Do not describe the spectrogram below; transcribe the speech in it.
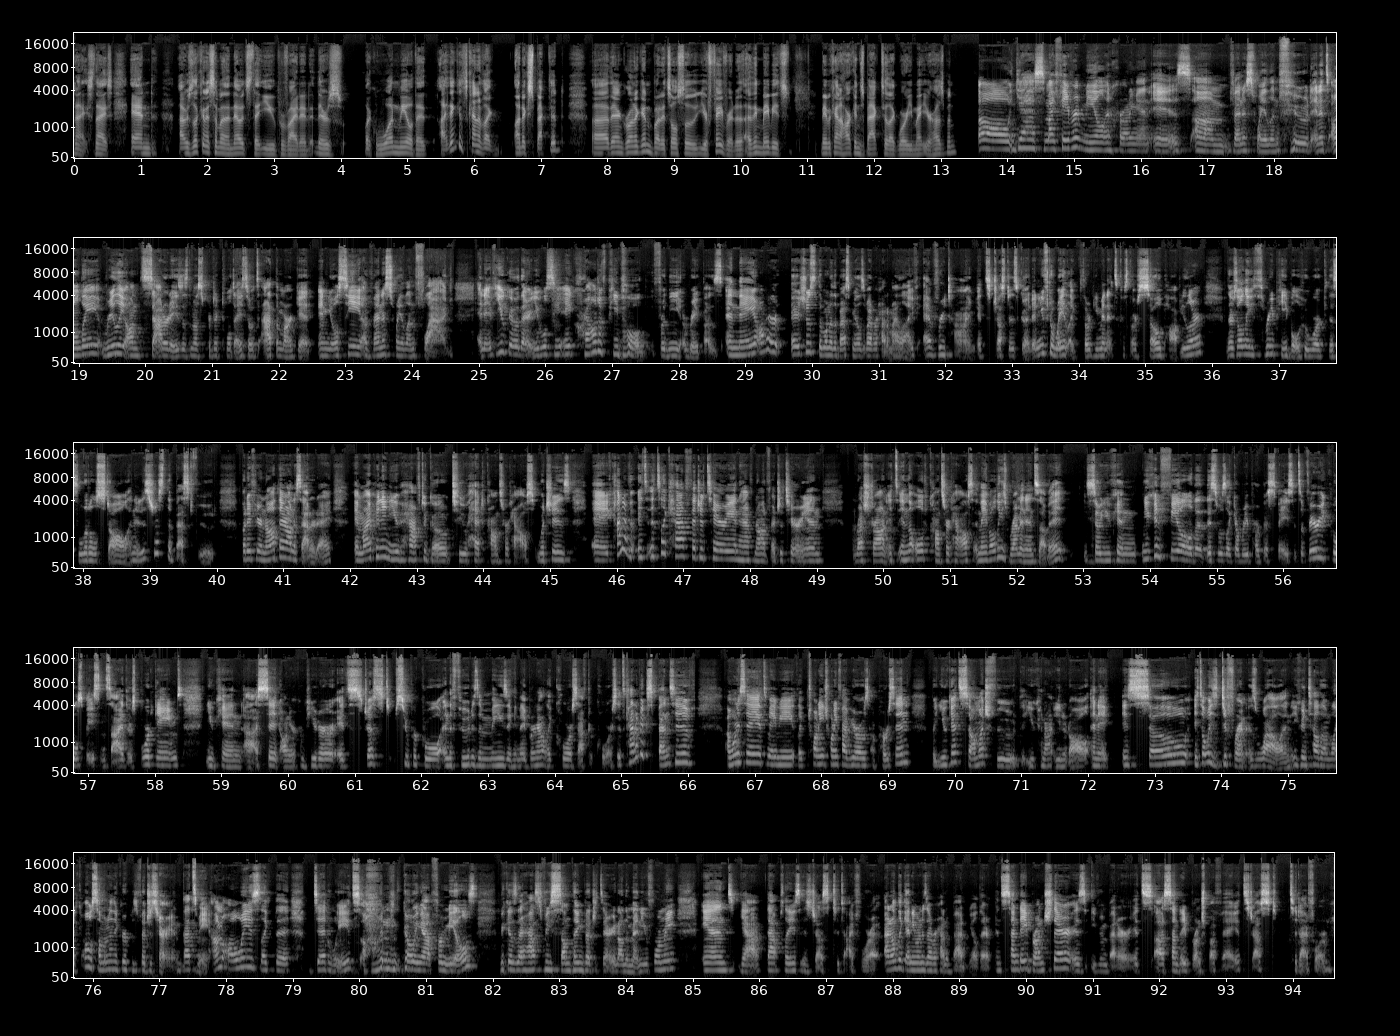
Nice, nice. And I was looking at some of the notes that you provided. There's like one meal that I think it's kind of like unexpected uh, there in Groningen, but it's also your favorite. I think maybe it's maybe kind of harkens back to like where you met your husband. Oh, yes. My favorite meal in Groningen is um, Venezuelan food. And it's only really on Saturdays is the most predictable day. So it's at the market and you'll see a Venezuelan flag. And if you go there, you will see a crowd of people for the arepas. And they are, it's just the, one of the best meals I've ever had in my life. Every time it's just as good. And you have to wait like 30 minutes because they're so popular. There's only three people who work this little stall and it is just the best food. But if you're not there on a Saturday, in my opinion, you have to go to Het Concert House, which is a kind of it's it's like half vegetarian, half not vegetarian restaurant. It's in the old concert house, and they have all these remnants of it. So you can you can feel that this was like a repurposed space. It's a very cool space inside. There's board games. You can uh, sit on your computer. It's just super cool, and the food is amazing. And they bring out like course after course. It's kind of expensive I want to say it's maybe like 20, 25 euros a person, but you get so much food that you cannot eat it all. And it is so, it's always different as well. And you can tell them, like, oh, someone in the group is vegetarian. That's me. I'm always like the dead weights on going out for meals because there has to be something vegetarian on the menu for me. And yeah, that place is just to die for. I don't think anyone has ever had a bad meal there. And Sunday brunch there is even better. It's a Sunday brunch buffet. It's just to die for.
